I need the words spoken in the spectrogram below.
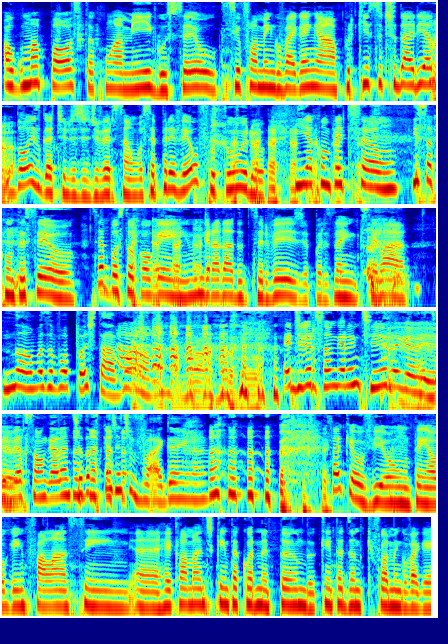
alguma aposta com um amigo seu, se o Flamengo vai ganhar, porque isso te daria ah. dois gatilhos de diversão. Você prevê o futuro e a competição. Isso aconteceu? Você apostou com alguém, um engradado de cerveja, por exemplo, sei lá? Não, mas eu vou apostar, vamos. Ah. é diversão garantida, Gabi. É diversão garantida porque a gente vai ganhar. Sabe que eu ouvi ontem alguém falar assim, é, reclamar de quem tá cornetando, quem tá dizendo que o Flamengo vai ganhar?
